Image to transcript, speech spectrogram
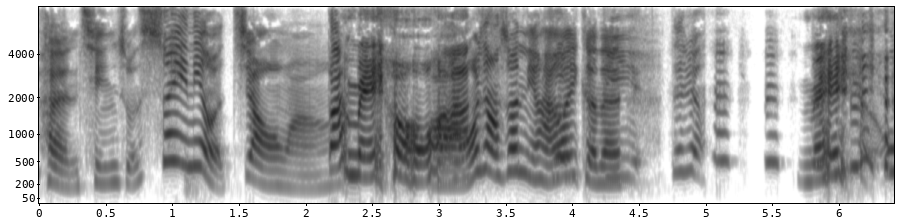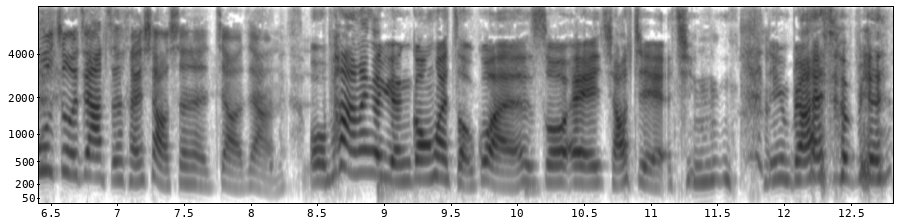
很清楚。所以你有叫吗？但没有啊。我想说你还会可能那就嗯。没捂住这样子，很小声的叫这样子，我怕那个员工会走过来说：“哎、欸，小姐，请你们不要在这边。”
